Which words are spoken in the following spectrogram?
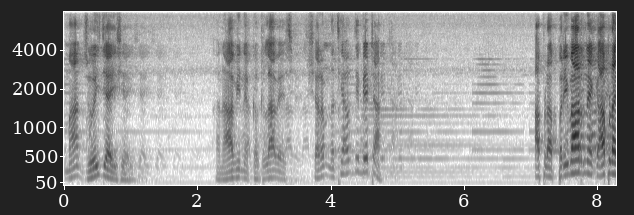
માં જોઈ જાય છે અને આવીને કગલાવે છે. શરમ નથી આવતી બેટા? આપણા પરિવારને, આપણા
